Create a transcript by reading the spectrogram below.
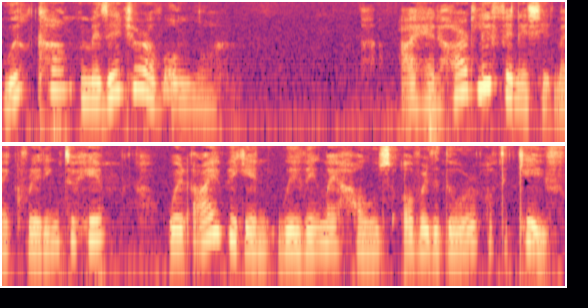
Welcome, a messenger of Allah. I had hardly finished my greeting to him when I began waving my house over the door of the cave.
